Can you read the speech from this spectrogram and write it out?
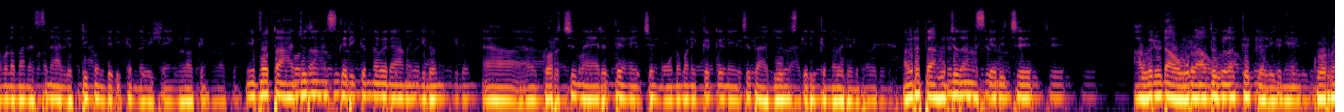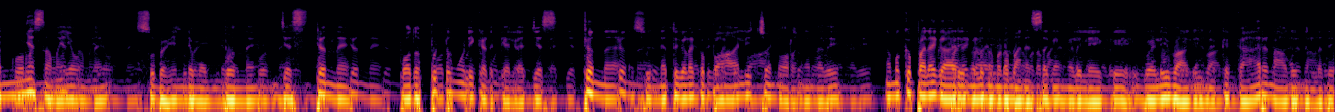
നമ്മുടെ മനസ്സിനെ അലട്ടിക്കൊണ്ടിരിക്കുന്ന വിഷയങ്ങളൊക്കെ. ഇനിയിപ്പോൾ താജു നിസ്കരിക്കുന്നവരാണെങ്കിലും കുറച്ച് നേരത്തെ എണീച്ച് മൂന്ന് മണിക്കൊക്കെ എണീച്ച് താജു നിസ്കരിക്കുന്നവരുണ്ട്. അവർ തഹജുദ് നിസ്കരിച്ച് അവരുടെ ഔറാദുകളൊക്കെ കഴിഞ്ഞ് കുറഞ്ഞ സമയം ഒന്ന് സുബഹിന്റെ മുമ്പൊന്ന്. ജസ്റ്റ് ഒന്ന് പുതപ്പിട്ട് മൂടി കിടക്കല്ല ജസ്റ്റ് ഒന്ന് സുന്നത്തുകളൊക്കെ പാലിച്ചൊന്ന് ഉറങ്ങുന്നത് നമുക്ക് പല കാര്യങ്ങളും നമ്മുടെ മനസ്സകങ്ങളിലേക്ക് വെളിവാകാനൊക്കെ കാരണമാകുന്നുള്ളത്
